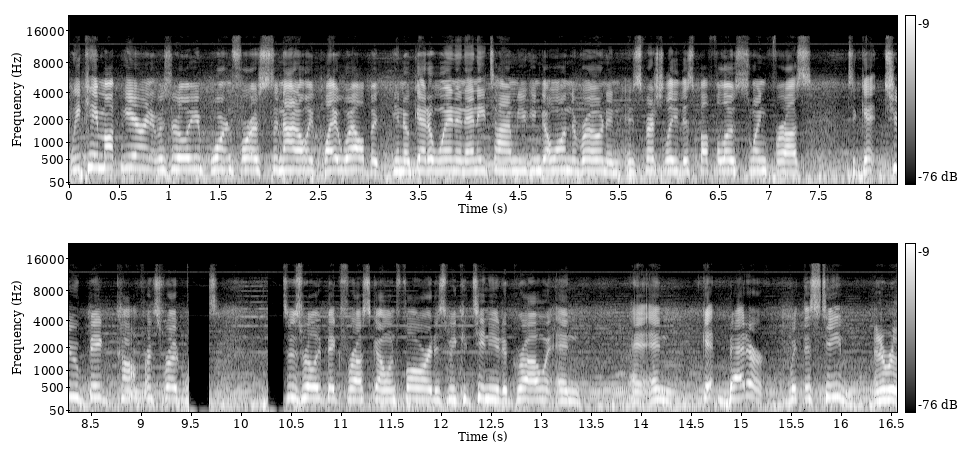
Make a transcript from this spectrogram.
we came up here, and it was really important for us to not only play well, but you know, get a win. And anytime you can go on the road, and especially this Buffalo swing for us to get two big conference road wins, this was really big for us going forward as we continue to grow and and, get better with this team. And it really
